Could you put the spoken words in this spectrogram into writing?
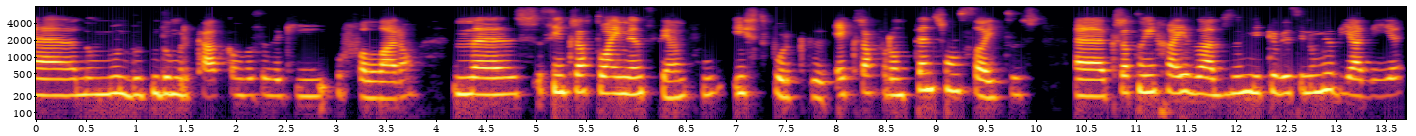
uh, no mundo do mercado, como vocês aqui o falaram, mas sinto que já estou há imenso tempo, isto porque é que já foram tantos conceitos uh, que já estão enraizados na minha cabeça e no meu dia a dia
